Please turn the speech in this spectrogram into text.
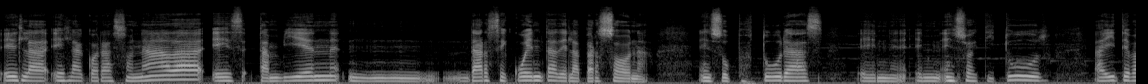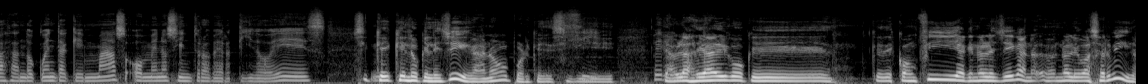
Es la, es la corazonada, es también mm, darse cuenta de la persona en sus posturas, en, en, en su actitud, ahí te vas dando cuenta que más o menos introvertido es. Sí, ¿qué, qué es lo que le llega, no? Porque si Sí, te hablas de algo que, que desconfía, que no le llega, no, no le va a servir,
